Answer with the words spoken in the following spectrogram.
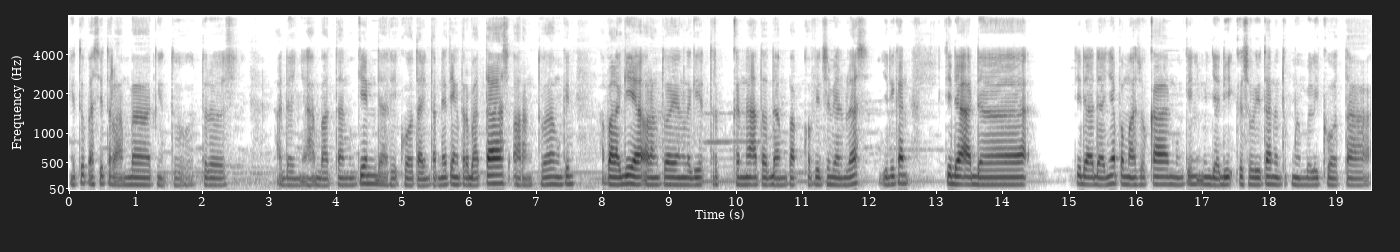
itu pasti terlambat gitu. Terus adanya hambatan mungkin dari kuota internet yang terbatas orang tua mungkin apalagi ya orang tua yang lagi terkena atau dampak COVID-19 jadi kan tidak ada tidak adanya pemasukan mungkin menjadi kesulitan untuk membeli kuota.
